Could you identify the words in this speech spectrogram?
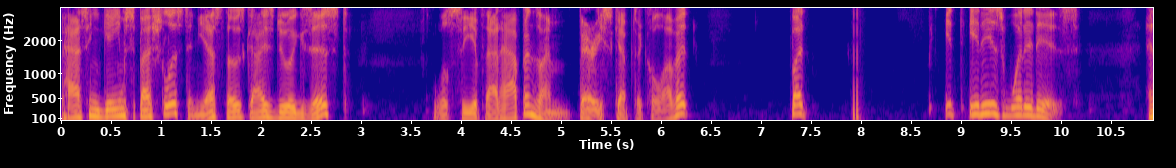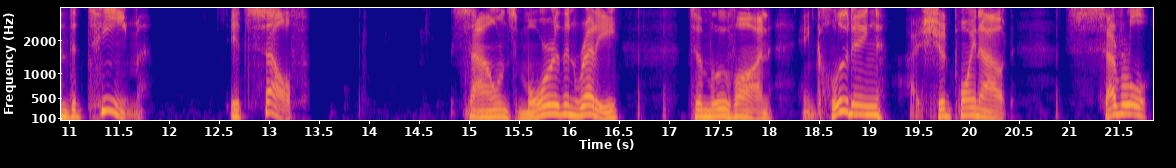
passing game specialist. And yes, those guys do exist. We'll see if that happens. I'm very skeptical of it. But it, it is what it is. And the team itself sounds more than ready to move on, including, I should point out, several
